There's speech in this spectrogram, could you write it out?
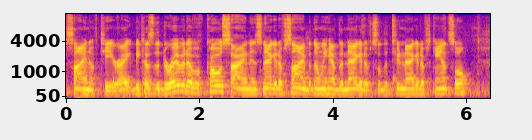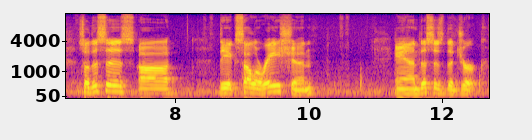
sine of t, right? Because the derivative of cosine is negative sine, but then we have the negative, so the two negatives cancel. So this is uh, the acceleration, and this is the jerk.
